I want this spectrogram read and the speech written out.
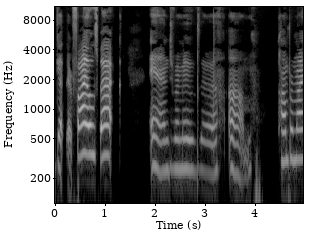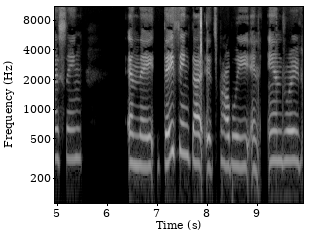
get their files back and remove the um, compromise thing. And they they think that it's probably an android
